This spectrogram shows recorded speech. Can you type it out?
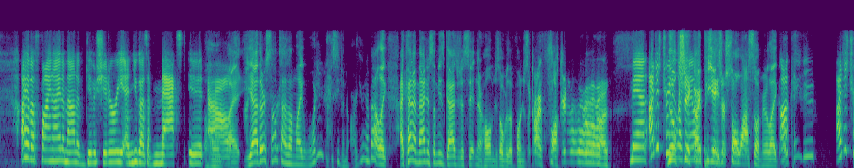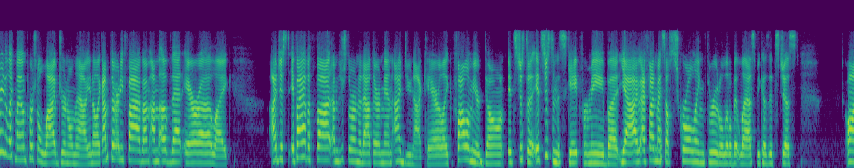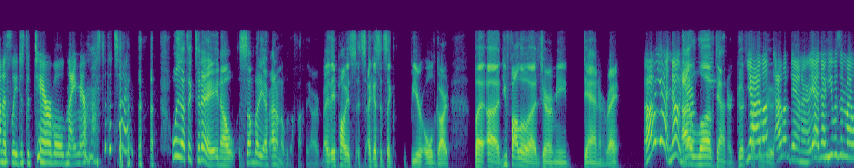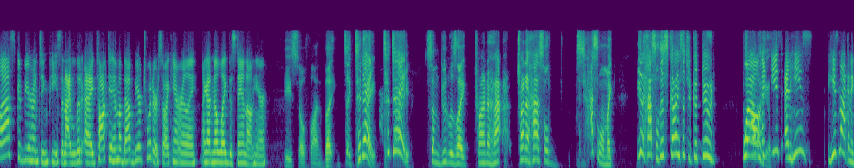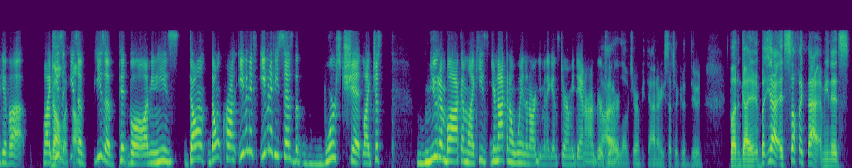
I have a finite amount of give a shittery, and you guys have maxed it Oh out. my- yeah, there's sometimes I'm like, what are you guys even arguing about? Like, I kind of imagine some of these guys are just sitting there home, just over the phone, just like, I fucking Man, I just treat it like milkshake my own, IPAs are so awesome. You're like, I- okay, dude. I just treat it like my own personal live journal now. You know, like I'm 35, I'm I'm of that era. Like I just if I have a thought, I'm just throwing it out there and man, I do not care. Like follow me or don't. It's just a it's just an escape for me. But yeah, I, I find myself scrolling through it a little bit less because it's just honestly just a terrible nightmare most of the time. Well, that's like today. You know, somebody I don't know who the fuck they are. They probably it's, it's I guess it's like beer old guard. But uh you follow uh Jeremy Danner, right? Oh yeah, no, I love Danner. Good Yeah, I love dude. I love Danner. Yeah, no, he was in my last good beer hunting piece, and I lit- I talked to him about beer Twitter, so I can't really I got no leg to stand on here. He's so fun. But like today, today, some dude was like trying to ha- trying to hassle hassle him. Like, you gonna hassle this guy? He's such a good dude. What's well, and you? he's and he's he's not going to give up. Like he's No, a, he's no. a he's a pit bull. I mean, he's don't don't cross even if even if he says the worst shit, like just mute and block him. Like he's you're not going to win an argument against Jeremy Danner on beer Twitter. I love Jeremy Danner. He's such a good dude, fun guy. But yeah, it's stuff like that. I mean, it's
